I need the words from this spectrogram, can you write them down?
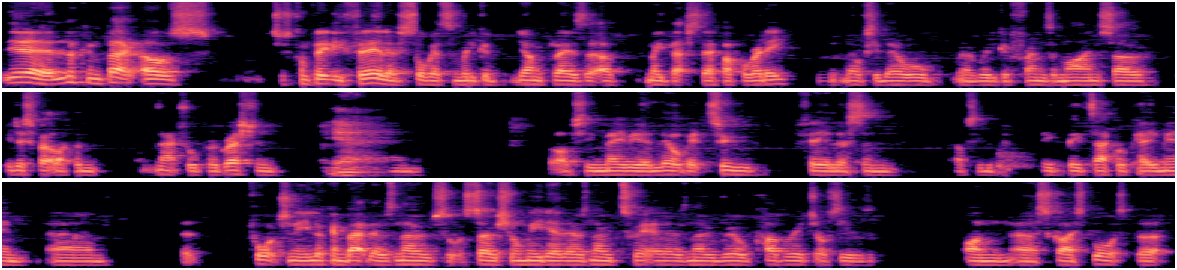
Yeah, looking back, I was just completely fearless. We had some really good young players that have made that step up already. Obviously, they're all you know, really good friends of mine, so it just felt like a natural progression. Yeah. Um, obviously, maybe a little bit too fearless, and obviously the big big tackle came in. Um, fortunately, looking back, there was no sort of social media, there was no Twitter, there was no real coverage. Obviously, it was on uh, Sky Sports, but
